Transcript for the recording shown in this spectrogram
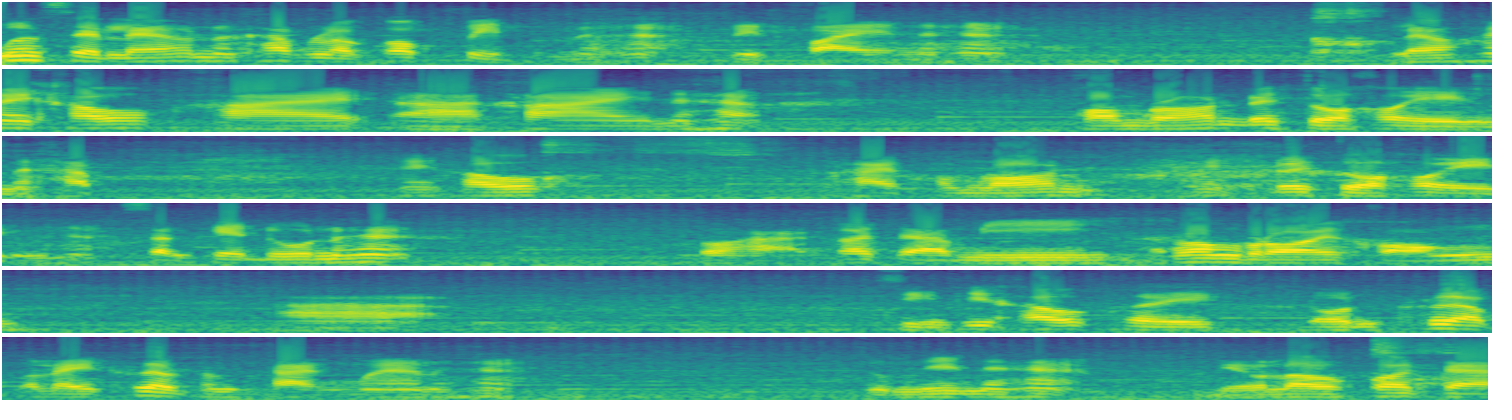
มื่อเสร็จแล้วนะครับ เราก็ปิดนะฮะปิดไฟนะฮะแล้วให้เขาคลายอ่าคลายนะฮะความร้อนด้วยตัวเขาเองนะครับ ให้เขาคลายความร้อนด้วยตัวเขาเองนะฮะสังเกตดูนะฮะโลหะก็จะมีร่องรอยของอ่าสิ่งที่เขาเคยโดนเคลือบอะไรเคลือบต่างๆมานะฮะตรงนี้นะฮะเดี๋ยวเราก็จะ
